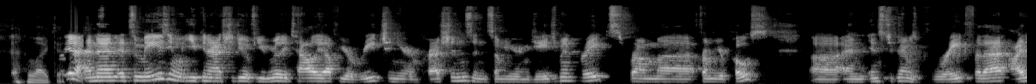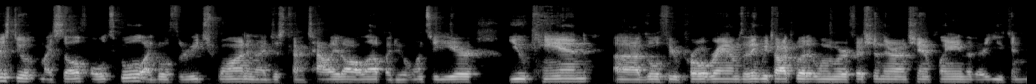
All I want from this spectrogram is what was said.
like it. Yeah. And then it's amazing what you can actually do if you really tally up your reach and your impressions and some of your engagement rates from, uh, from your posts uh, and Instagram is great for that. I just do it myself, old school. I go through each one and I just kind of tally it all up. I do it once a year. You can uh, go through programs. I think we talked about it when we were fishing there on Champlain that you can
